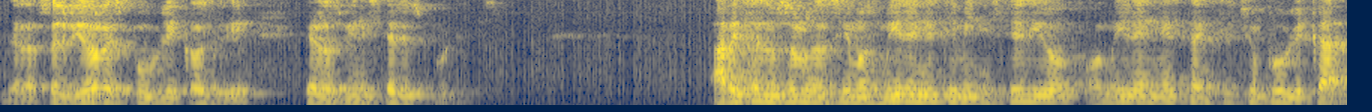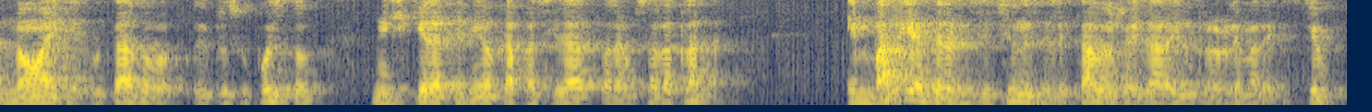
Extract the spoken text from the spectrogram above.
de los servidores públicos y de los ministerios públicos. A veces nosotros decimos, miren, este ministerio o miren, esta institución pública no ha ejecutado el presupuesto, ni siquiera ha tenido capacidad para usar la plata. En varias de las instituciones del Estado en realidad hay un problema de gestión,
